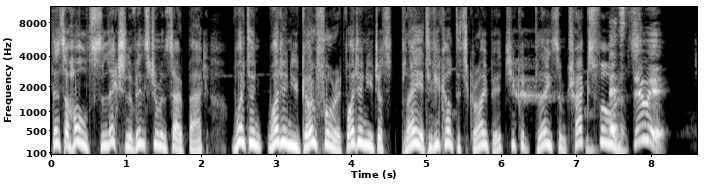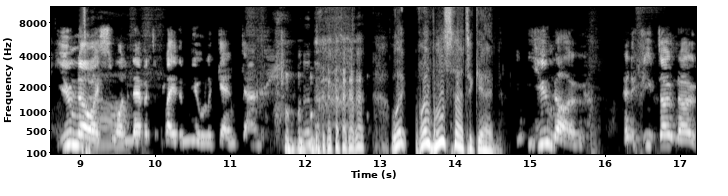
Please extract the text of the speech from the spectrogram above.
There's a whole selection of instruments out back. Why don't Why don't you go for it? Why don't you just play it? If you can't describe it, you could play some tracks for Let's us. do it. You know I swore never to play the mule again, Danny. Why Why was that again? You know. And if you don't know,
